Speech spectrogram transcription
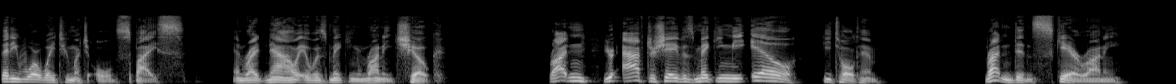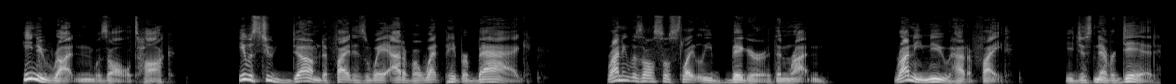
that he wore way too much Old Spice, and right now it was making Ronnie choke. Rotten, your aftershave is making me ill, he told him. Rotten didn't scare Ronnie. He knew Rotten was all talk. He was too dumb to fight his way out of a wet paper bag. Ronnie was also slightly bigger than Rotten. Ronnie knew how to fight. He just never did.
